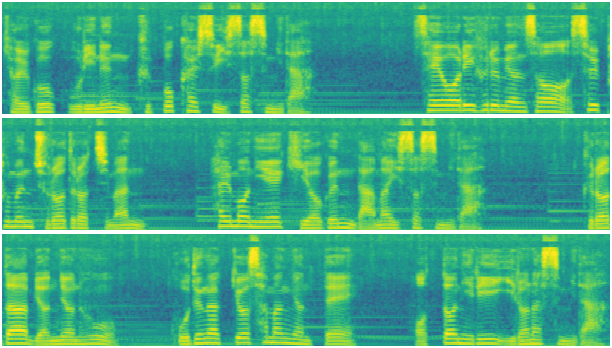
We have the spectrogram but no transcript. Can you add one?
결국 우리는 극복할 수 있었습니다. 세월이 흐르면서 슬픔은 줄어들었지만 할머니의 기억은 남아 있었습니다. 그러다 몇 년 후 고등학교 3학년 때 어떤 일이 일어났습니다.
